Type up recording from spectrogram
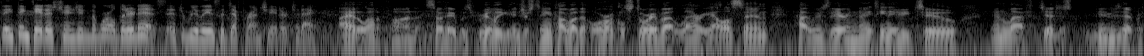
they think data is changing the world, and it is. It really is a differentiator today. I had a lot of fun. Sohaib was really interesting. Talk about the Oracle story about Larry Ellison, how he was there in 1982 and left. Yeah, just you know, he was there for,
